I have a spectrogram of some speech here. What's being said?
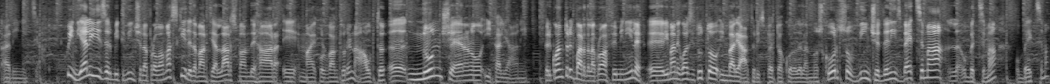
ha riniziato. Quindi Eli Iserbit vince la prova maschile davanti a Lars van de Haar e Michael Van Torenhout. Eh, non c'erano italiani. Per quanto riguarda la prova femminile, eh, rimane quasi tutto invariato rispetto a quello dell'anno scorso. Vince Denise Betsema, o Betsema, o Betsema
